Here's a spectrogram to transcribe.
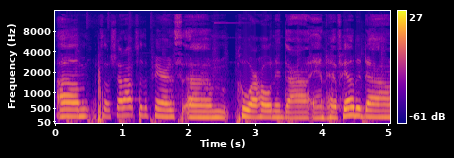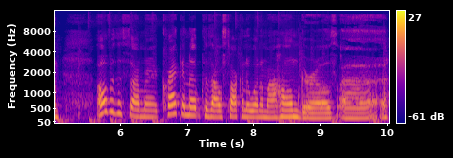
Um, so shout out to the parents um, who are holding down and have held it down over the summer. Cracking up because I was talking to one of my homegirls uh,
